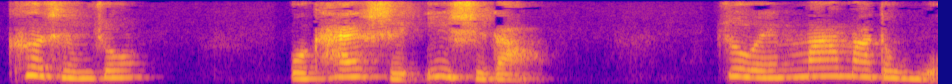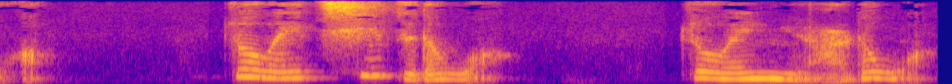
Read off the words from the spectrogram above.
课程中，我开始意识到，作为妈妈的我，作为妻子的我，作为女儿的我，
